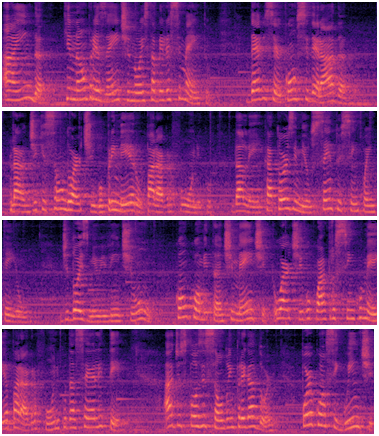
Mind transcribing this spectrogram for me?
ainda que não presente no estabelecimento. Deve ser considerada na dicção do artigo 1 parágrafo único da Lei 14.151 de 2021 concomitantemente o artigo 456, parágrafo único da CLT, à disposição do empregador. Por conseguinte,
